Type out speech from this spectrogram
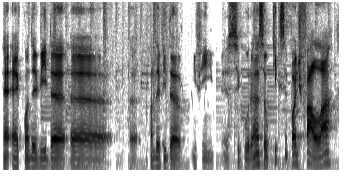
é, é com a devida. Uh, uh, com a devida, enfim, segurança, o que, que você pode falar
